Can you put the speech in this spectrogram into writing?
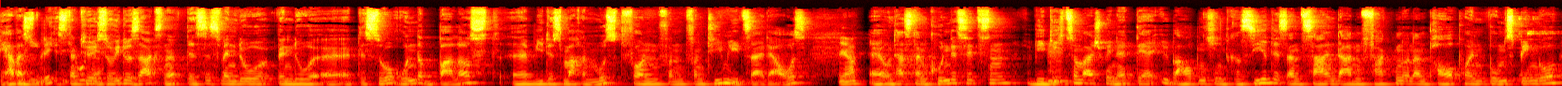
Ja, aber es ist natürlich so, wie du sagst, ne? Das ist, wenn du, wenn du äh, das so runterballerst, äh, wie du es machen musst von, von, von Teamlead-Seite aus, ja. äh, und hast dann Kunde sitzen, wie mhm. dich zum Beispiel, ne, der überhaupt nicht interessiert ist an Zahlen, Daten, Fakten und an PowerPoint, Bums, Bingo,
